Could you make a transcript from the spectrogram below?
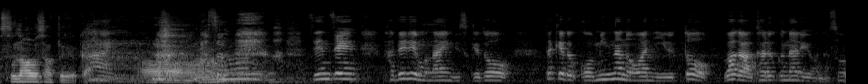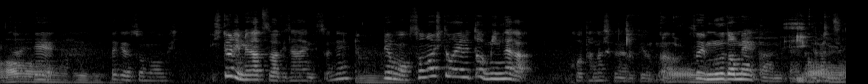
素直さというか、はい。全然派手でもないんですけどだけどこうみんなの輪にいると輪が明るくなるような存在でだけどそのひ一人目立つわけじゃないんですよね、でもその人がいるとみんながこう楽しくなるというかそういうムードメーカーみたいな感じが。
